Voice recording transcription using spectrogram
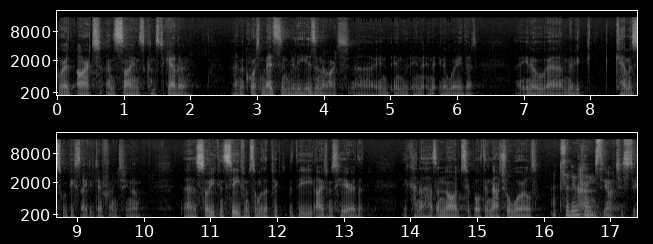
where art and science comes together. And of course, medicine really is an art uh, in, in, in, in a way that, you know, uh, maybe chemists would be slightly different, you know. Uh, so you can see from some of the, the items here that it kind of has a nod to both the natural world Absolutely. and the artistic.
